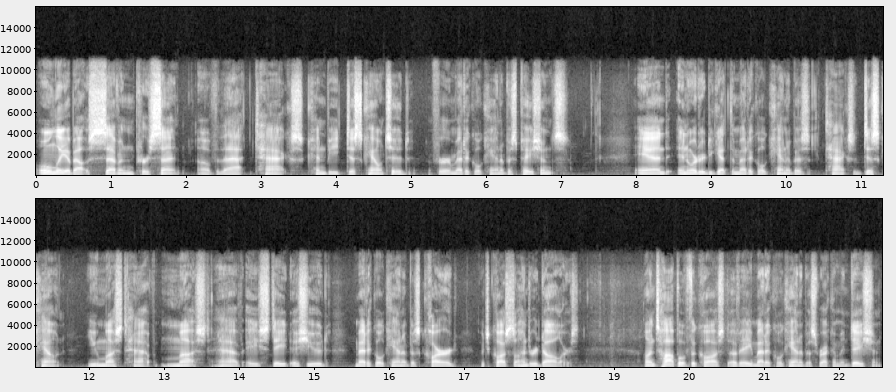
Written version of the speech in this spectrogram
Only about seven percent of that tax can be discounted for medical cannabis patients. And in order to get the medical cannabis tax discount, you must have must have a state issued medical cannabis card which costs $100 on top of the cost of a medical cannabis recommendation.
